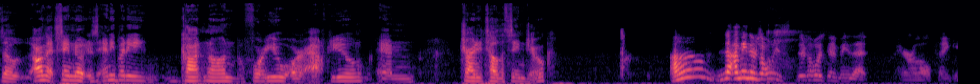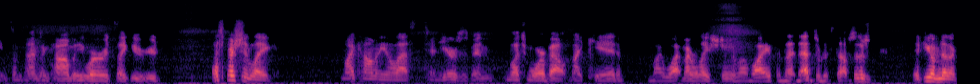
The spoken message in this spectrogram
so on that same note, has anybody gotten on before you or after you and tried to tell the same joke? Um, no, I mean, there's always there's always going to be that parallel thinking sometimes in comedy where it's like you're, you're especially like my comedy in the last ten years has been much more about my kid, my wife, my relationship with my wife, and that that sort of stuff. So there's if you have another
